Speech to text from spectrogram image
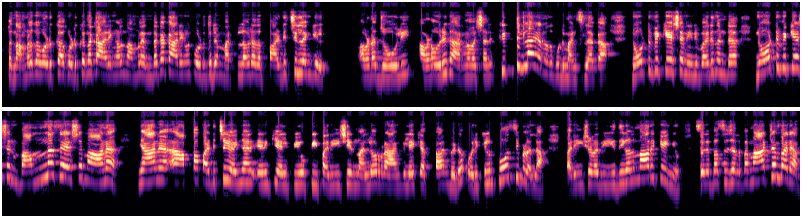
ഇപ്പൊ നമ്മൾ കൊടുക്കുക കൊടുക്കുന്ന കാര്യങ്ങൾ നമ്മൾ എന്തൊക്കെ കാര്യങ്ങൾ കൊടുത്തിട്ടും മറ്റുള്ളവർ അത് പഠിച്ചില്ലെങ്കിൽ അവിടെ ജോലി അവിടെ ഒരു കാരണവശാലും കിട്ടില്ല എന്നത് കൂടി മനസ്സിലാക്കുക. നോട്ടിഫിക്കേഷൻ ഇനി വരുന്നുണ്ട്. നോട്ടിഫിക്കേഷൻ വന്ന ശേഷമാണ് ഞാൻ അപ്പ പഠിച്ചു കഴിഞ്ഞാൽ എനിക്ക് എൽ പി യു പി പരീക്ഷയിൽ നല്ലൊരു റാങ്കിലേക്ക് എത്താൻ വിടും. ഒരിക്കലും പോസിബിൾ അല്ല. പരീക്ഷയുടെ രീതികൾ മാറിക്കഴിഞ്ഞു. സിലബസ് ചിലപ്പോൾ മാറ്റം വരാം.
